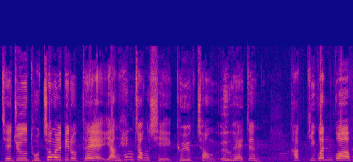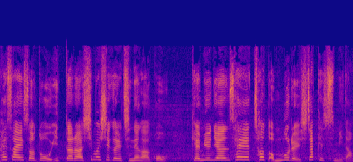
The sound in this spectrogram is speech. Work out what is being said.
제주도청을 비롯해 양행정시, 교육청, 의회 등 각 기관과 회사에서도 잇따라 시무식을 진행하고 개묘년 새해 첫 업무를 시작했습니다.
